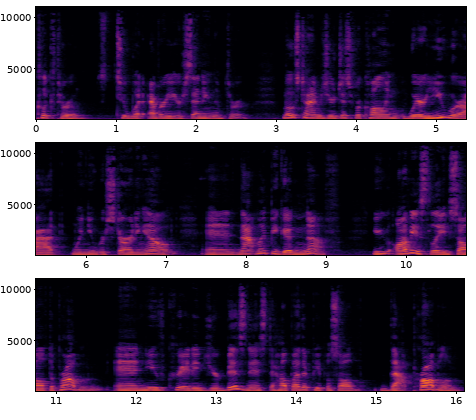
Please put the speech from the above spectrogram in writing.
click through to whatever you're sending them through. Most times you're just recalling where you were at when you were starting out, and that might be good enough you obviously solved a problem and you've created your business to help other people solve that problem.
